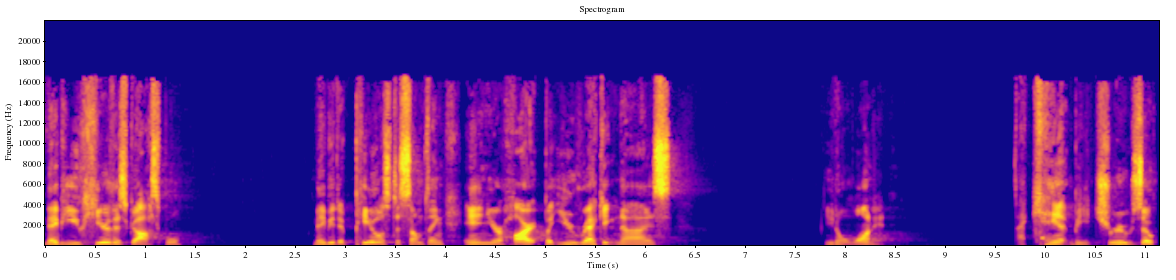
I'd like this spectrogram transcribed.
Maybe you hear this gospel, maybe it appeals to something in your heart, but you recognize you don't want it. That can't be true. So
